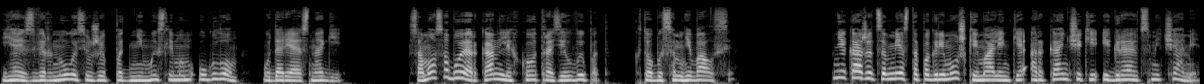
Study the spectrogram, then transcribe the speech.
я извернулась уже под немыслимым углом, ударяя с ноги. Само собой, Аркан легко отразил выпад. Кто бы сомневался. Мне кажется, вместо погремушки маленькие арканчики играют с мечами,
